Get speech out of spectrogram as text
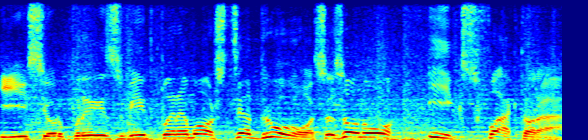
І сюрприз від переможця другого сезону Ікс-Фактора.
